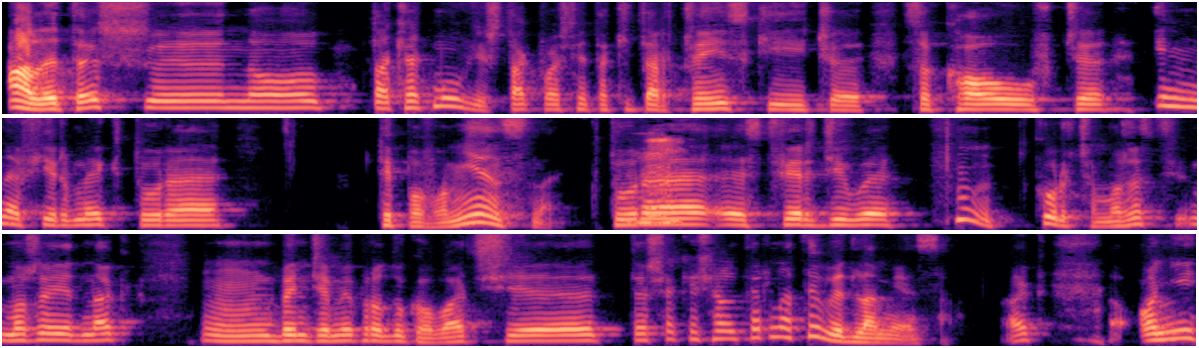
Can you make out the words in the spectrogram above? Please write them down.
ale też, no, tak jak mówisz, tak właśnie taki Tarczyński, czy Sokołów, czy inne firmy, które typowo mięsne, które mhm. stwierdziły, hmm, kurczę, może, może jednak mm, będziemy produkować też jakieś alternatywy dla mięsa. Tak? Oni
